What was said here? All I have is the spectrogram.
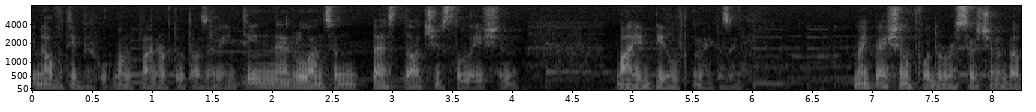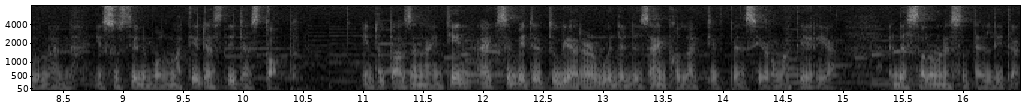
Innovative Urban Planner 2018 Netherlands and Best Dutch Installation by Build magazine. My passion for the research and development in sustainable materials didn't stop. In 2019, I exhibited together with the design collective Pensiero Materia at the Salone Satellite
